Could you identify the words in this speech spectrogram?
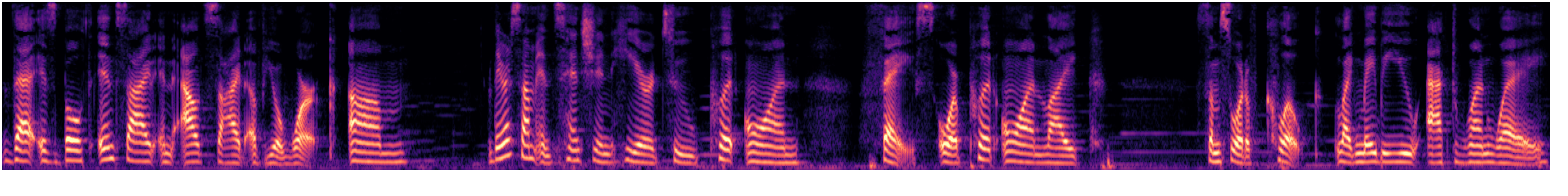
that is both inside and outside of your work. Um, there's some intention here to put on face or put on like some sort of cloak. Like maybe you act one way,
